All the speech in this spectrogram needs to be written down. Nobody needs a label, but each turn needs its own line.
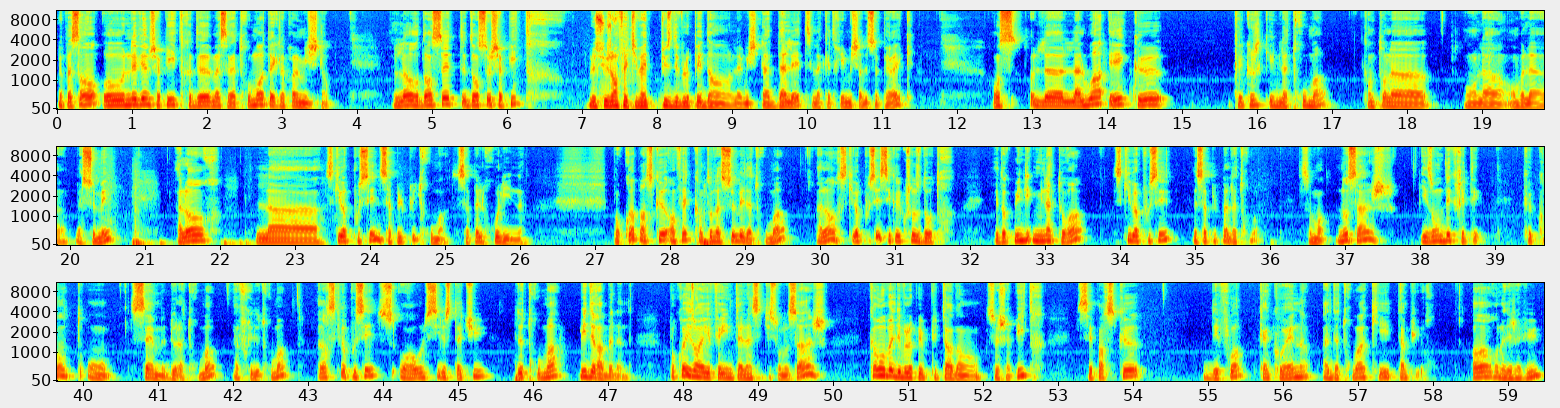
Nous passons au neuvième chapitre de Maseret Trumot avec la première Mishnah. Alors, dans, cette, dans ce chapitre, le sujet en fait, il va être plus développé dans la Mishnah Dalet, la quatrième Mishnah de ce Perek. la loi est que quelque chose, la Trouma, quand on, la, on, la, on va la, la semer, alors la, ce qui va pousser ne s'appelle plus Trouma, ça s'appelle Choulin. Pourquoi? Parce que, en fait, quand on a semé la Trouma, alors ce qui va pousser, c'est quelque chose d'autre. Et donc, Minatora, ce qui va pousser ne s'appelle pas la Trouma. Seulement, nos sages, ils ont décrété que quand on sème de la Trouma, un fruit de Trouma, alors ce qui va pousser aura aussi le statut de Trouma Miderabanan. Pourquoi ils ont fait une telle institution, nos sages? Comme on va le développer plus tard dans ce chapitre, c'est parce que des fois qu'un Kohen a de la Trouma qui est impure. Or, on a déjà vu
